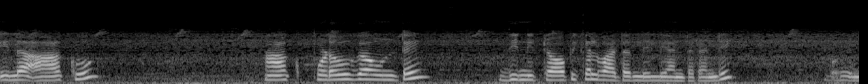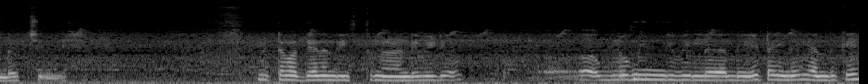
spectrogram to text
ఇలా ఆకు ఆకు పొడవుగా ఉంటే దీన్ని ట్రాపికల్ వాటర్ లిల్లీ అంటారండి. ఎండొచ్చింది మిట్ట మధ్యాహ్నం తీస్తున్నానండి వీడియో. బ్లూమింగ్ వీళ్ళు లేట్ అయినాయి. అందుకే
